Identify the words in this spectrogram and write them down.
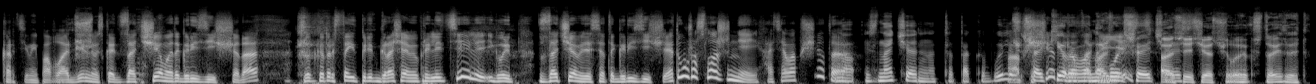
картиной Павла Отдельного и сказать, зачем это грязище, да? Человек, который стоит перед «Грачами прилетели» и говорит, зачем здесь это грязище? Это уже сложнее, хотя вообще-то изначально-то так и были шокированы большая часть. А сейчас человек стоит и говорит,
